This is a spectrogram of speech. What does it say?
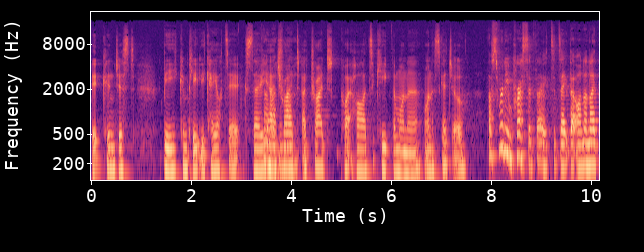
it can just be completely chaotic. So yeah, I tried I tried quite hard to keep them on a on a schedule. That's really impressive though to take that on and I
